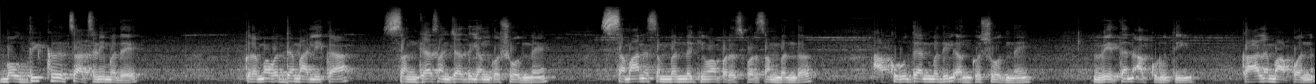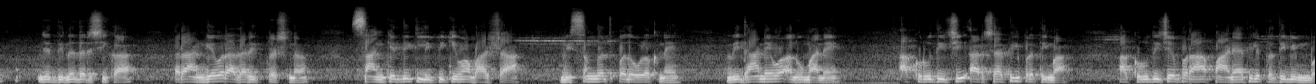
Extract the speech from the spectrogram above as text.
बौद्धिक चाचणीमध्ये क्रमबद्ध मालिका संख्या संचातील अंक शोधणे समान संबंध किंवा परस्पर संबंध आकृत्यांमधील अंक शोधणे वेतन आकृती कालमापन म्हणजे दिनदर्शिका रांगेवर आधारित प्रश्न सांकेतिक लिपी किंवा भाषा विसंगत पद ओळखणे विधाने व अनुमाने आकृतीची आरशातील प्रतिमा आकृतीचे प्रा पाण्यातील प्रतिबिंब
